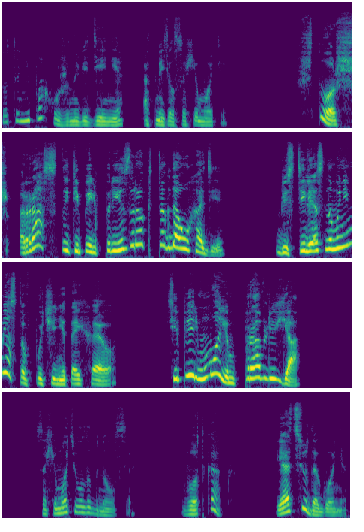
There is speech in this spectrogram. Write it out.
Что-то не похоже на видение, — отметил Сахимоти. — Что ж, раз ты теперь призрак, тогда уходи. Бестелесному не место в пучине Тайхео. Теперь морем правлю я. Сахимоти улыбнулся. Вот как? И отсюда гонят.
